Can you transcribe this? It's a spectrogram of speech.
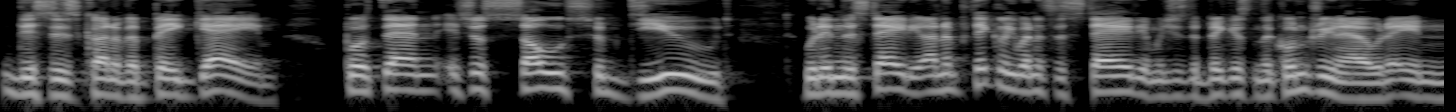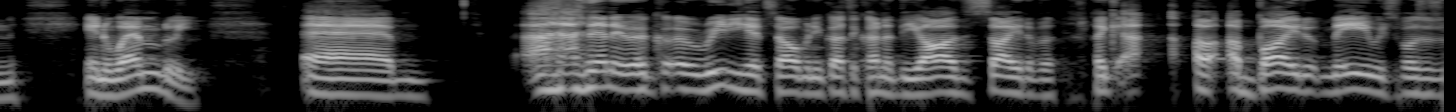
this is kind of a big game, but then it's just so subdued within the stadium, and particularly when it's a stadium which is the biggest in the country now in in Wembley. Um, and then it really hits home when you've got the kind of the odd side of it, like a, a, Abide with Me, which was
